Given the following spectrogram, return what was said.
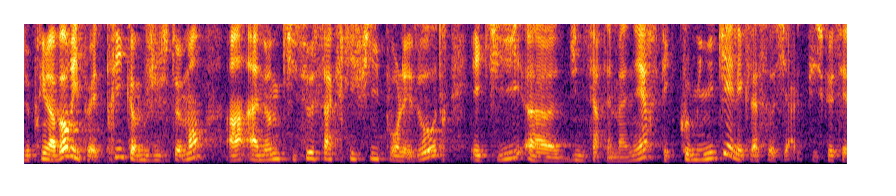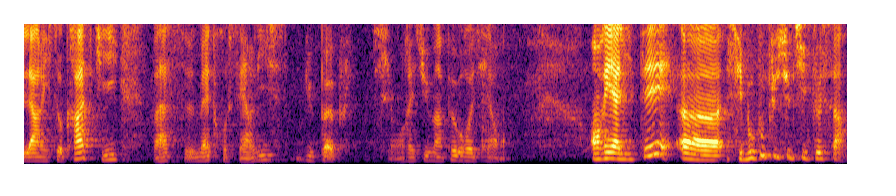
de prime abord, il peut être pris comme justement un homme qui se sacrifie pour les autres et qui, euh, d'une certaine manière, fait communiquer les classes sociales, puisque c'est l'aristocrate qui va se mettre au service du peuple, si on résume un peu grossièrement. En réalité, euh, c'est beaucoup plus subtil que ça,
